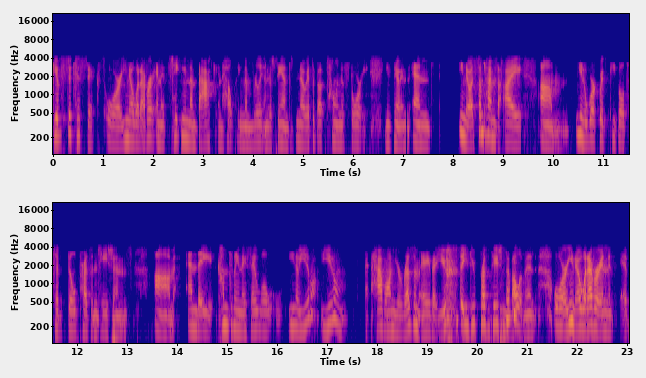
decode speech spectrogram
give statistics, or you know, whatever. And it's taking them back and helping them really understand. No, it's about telling a story. You know, and and you know, sometimes I, um, you know, work with people to build presentations, um, and they come to me and they say, well, you know, you don't, you don't have on your resume that you that you do presentation development or you know whatever, and it, it,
